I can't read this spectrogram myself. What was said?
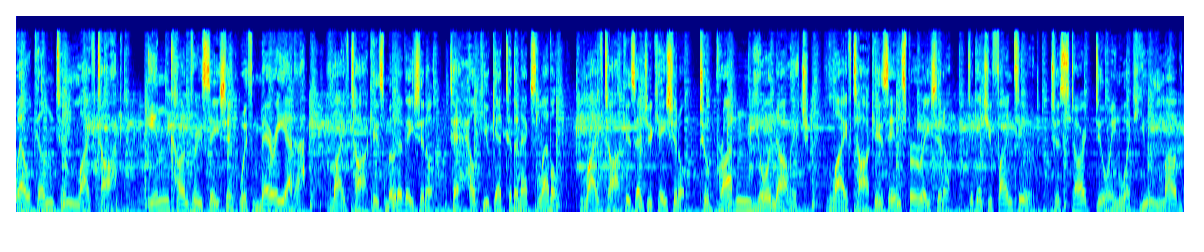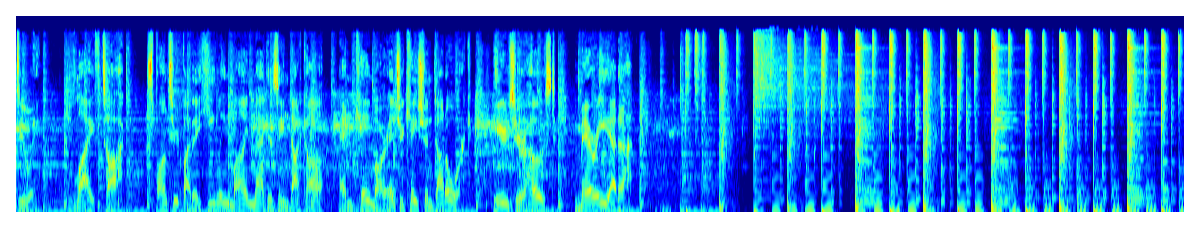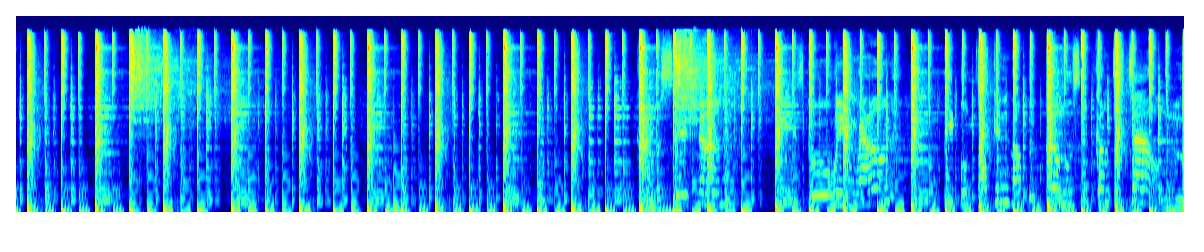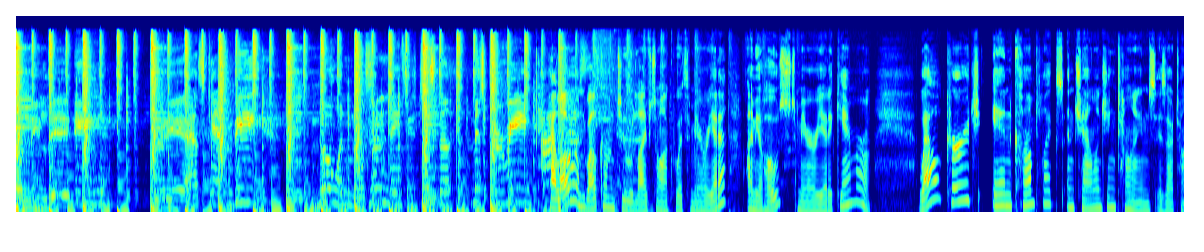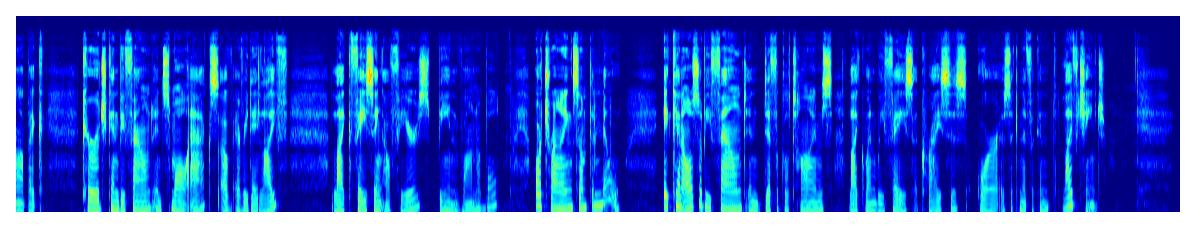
Welcome to Life Talk. In conversation with Marietta. Life Talk is motivational to help you get to the next level. Life Talk is educational to broaden your knowledge. Life Talk is inspirational to get you fine tuned to start doing what you love doing. Life Talk, sponsored by the HealingMindMagazine.com and KmarEducation.org. Here's your host, Marietta. Welcome to Life Talk with Marietta. I'm your host, Marietta Camera. Well, courage in complex and challenging times is our topic. Courage can be found in small acts of everyday life, like facing our fears, being vulnerable, or trying something new. It can also be found in difficult times, like when we face a crisis or a significant life change.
